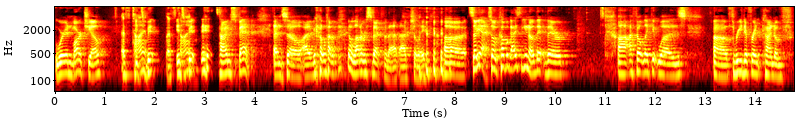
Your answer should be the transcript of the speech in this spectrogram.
we're in March, yo. That's time. It's been, that's it's time. Been, time spent, and so I've got a lot of a lot of respect for that, actually. uh, so yeah, so a couple guys, you know, they, they're uh, I felt like it was uh, three different kind of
